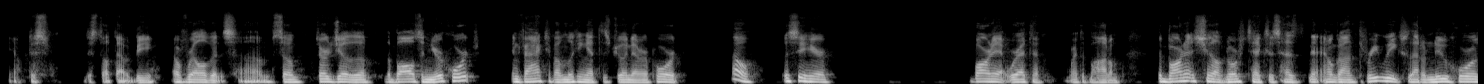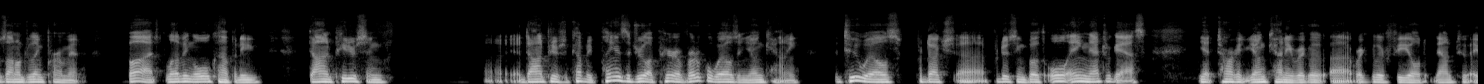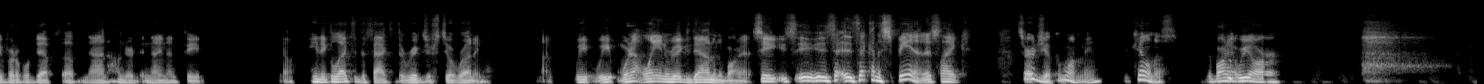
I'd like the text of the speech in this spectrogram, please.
you know, just just thought that would be of relevance. Um, so, Sergio, the, the ball's in your court. In fact, if I'm looking at this drilling down report, oh, let's see here. Barnett, we're at the we're at the bottom. The Barnett Shale of North Texas has now gone three weeks without a new horizontal drilling permit. But Loving Oil Company, Don Peterson, uh, Don Peterson Company plans to drill a pair of vertical wells in Young County. The two wells production, uh, producing both oil and natural gas, yet target Young County regular uh, regular field down to a vertical depth of 999 feet. You know, he neglected the fact that the rigs are still running. Like we we we're not laying rigs down in the Barnett. See, it's, it's that kind of spin. It's like Sergio, come on, man, you're killing us. The Barnett, we are.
